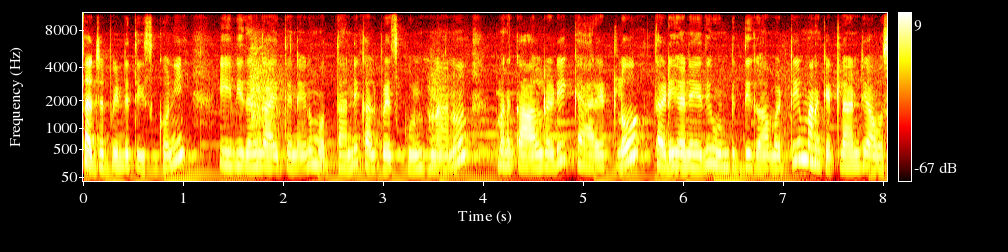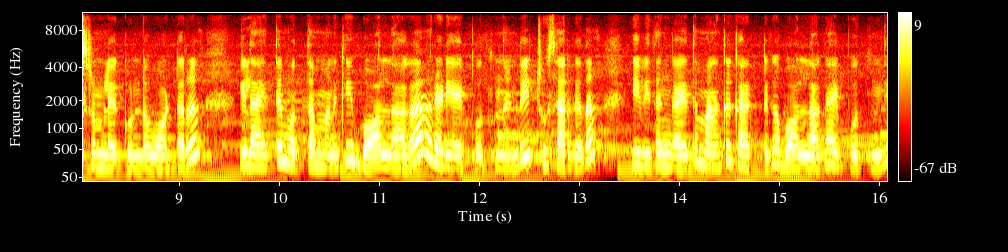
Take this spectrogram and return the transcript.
సజ్జపిండి తీసుకొని ఈ విధంగా అయితే నేను మొత్తాన్ని కలిపేసుకుంటున్నాను. మనకు ఆల్రెడీ క్యారెట్లో తడి అనేది ఉంటుంది కాబట్టి మనకి ఎట్లాంటి అవసరం లేకుండా వాటర్ ఇలా అయితే మొత్తం మనకి బాల్ లాగా రెడీ అయిపోతుందండి. చూసారు కదా? ఈ విధంగా అయితే మనకు కరెక్ట్గా బాల్ లాగా అయిపోతుంది.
